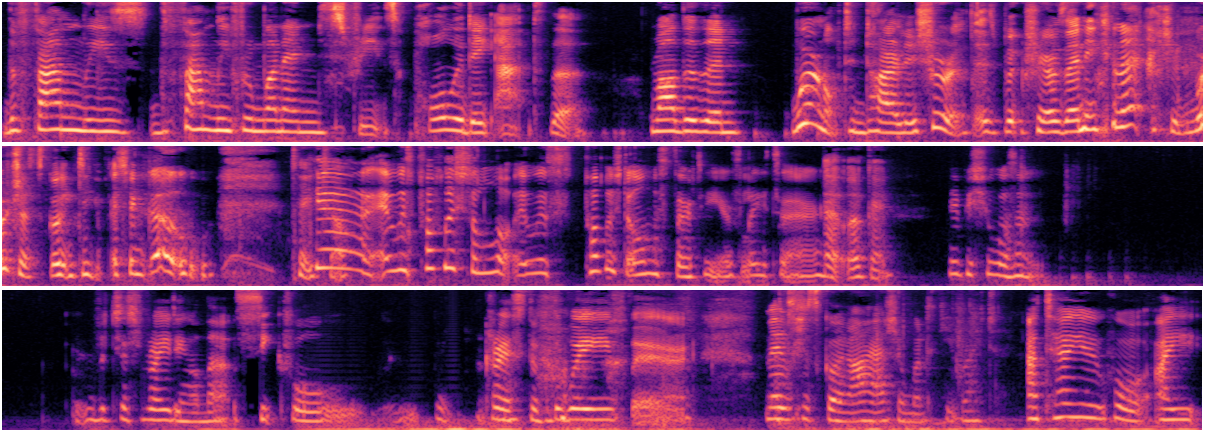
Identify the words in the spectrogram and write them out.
the families, the family from one end streets holiday at the, rather than we're not entirely sure if this book shares any connection. We're just going to give it a go. Take Yeah, it was published a lot. It was published almost thirty years later. Oh, okay. Maybe she wasn't just riding on that sequel crest of the wave there. Maybe she's just going. I actually want to keep writing. I tell you what, I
